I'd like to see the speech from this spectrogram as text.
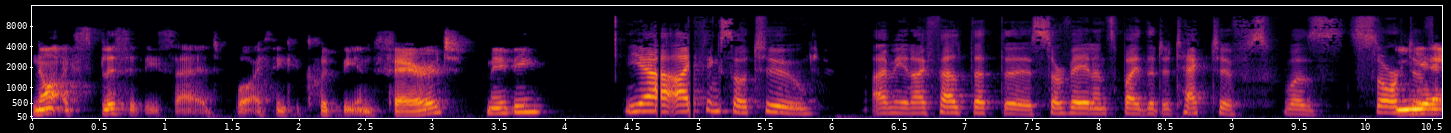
not explicitly said, but I think it could be inferred, maybe. yeah, I think so too. I mean, I felt that the surveillance by the detectives was sort of Yeah.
